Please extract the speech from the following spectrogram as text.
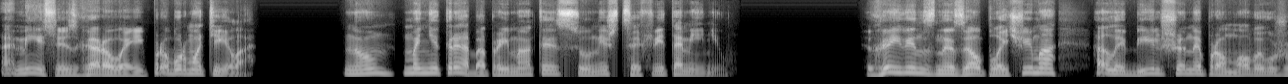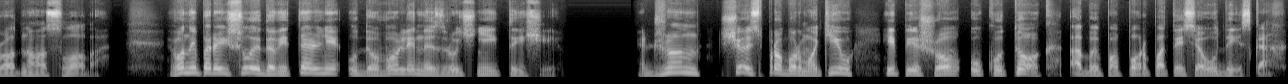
а місіс Гаровей пробурмотіла. Ну, мені треба приймати суміш цих вітамінів. Гейвін знизав плечима, але більше не промовив жодного слова. Вони перейшли до вітельні у доволі незручній тиші. Джон щось пробурмотів і пішов у куток, аби попорпатися у дисках.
